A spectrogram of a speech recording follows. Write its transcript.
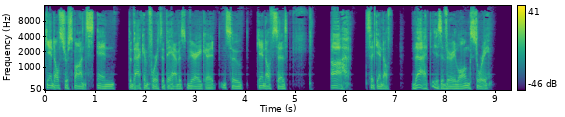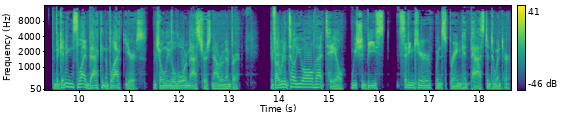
Gandalf's response and the back and forth that they have is very good. And so Gandalf says, "Ah," said Gandalf, "that is a very long story. The beginnings lie back in the Black Years, which only the lore masters now remember. If I were to tell you all that tale, we should be sitting here when spring had passed into winter.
